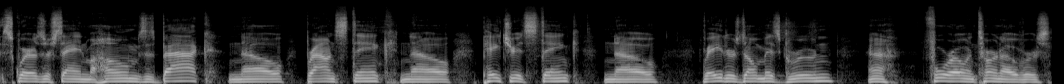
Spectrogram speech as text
squares are saying Mahomes is back. No. Browns stink. No. Patriots stink. No. Raiders don't miss Gruden. Eh, 4-0 in turnovers.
